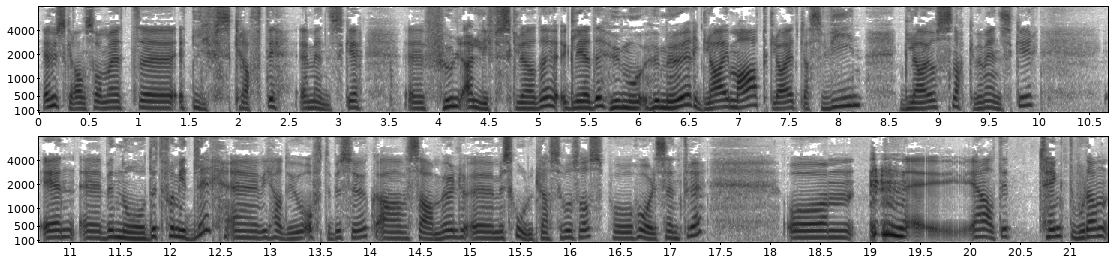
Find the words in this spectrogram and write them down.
Jeg husker han som et, et livskraftig menneske, full av livsglede, glede, humør, glad i mat, glad i et glass vin, glad i å snakke med mennesker. en eh, benådet formidler. Eh, vi hadde jo ofte besøk av Samuel eh, med skoleklasser hos oss på HL-senteret. Og jeg har alltid tenkt hvordan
